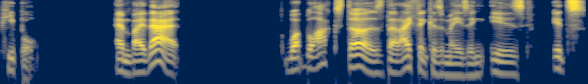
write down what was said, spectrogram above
people. And by that, what Bloks does that I think is amazing is it's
